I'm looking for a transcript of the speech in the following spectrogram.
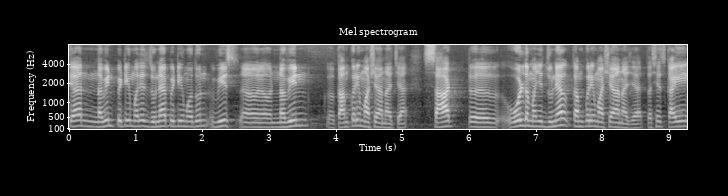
त्या नवीन पेटीमध्ये जुन्या पेटीमधून वीस नवीन कामकरी माश्या आणायच्या साठ ओल्ड म्हणजे जुन्या कामकरी माश्या आणायच्या तसेच काही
